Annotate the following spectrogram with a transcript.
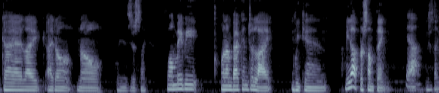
guy I like, I don't know. And he's just like, well, maybe when I'm back in July, we can meet up or something. Yeah. He's like,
